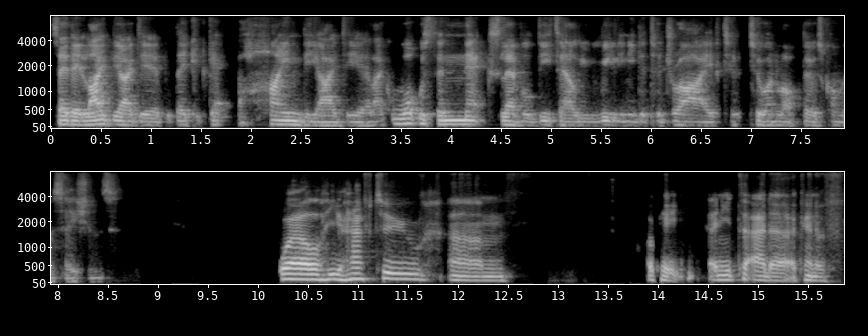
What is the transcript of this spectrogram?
say they liked the idea, but they could get behind the idea? Like, what was the next level detail you really needed to drive to, to unlock those conversations? Well, you have to. Um, okay, I need to add a, a kind of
